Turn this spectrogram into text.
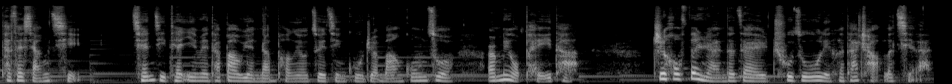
他才想起，前几天因为她抱怨男朋友最近顾着忙工作而没有陪她，之后愤然的在出租屋里和他吵了起来。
